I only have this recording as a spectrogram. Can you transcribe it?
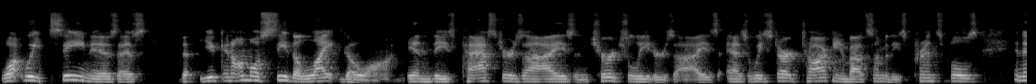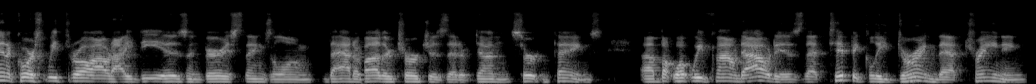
what we've seen is as the, you can almost see the light go on in these pastors' eyes and church leaders' eyes as we start talking about some of these principles. And then, of course, we throw out ideas and various things along that of other churches that have done certain things. Uh, but what we found out is that typically during that training,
